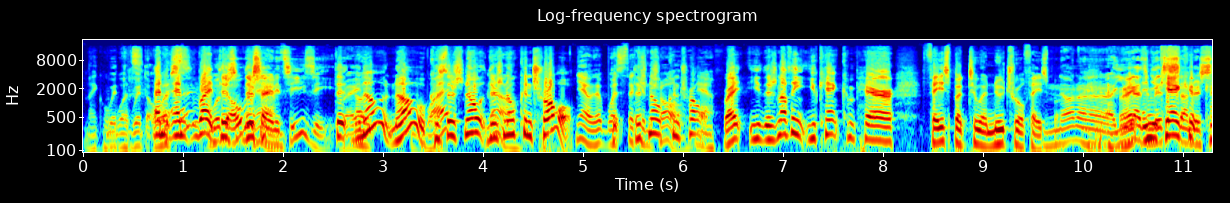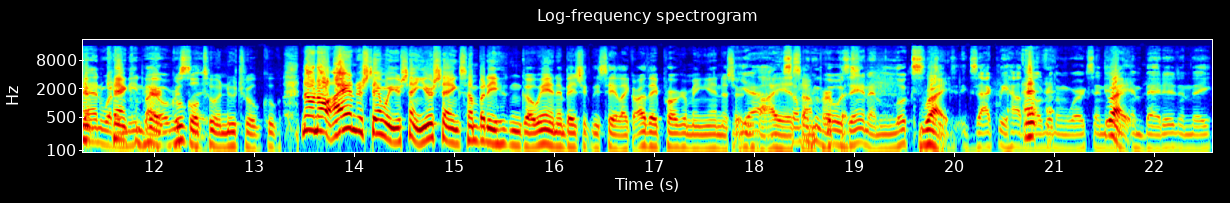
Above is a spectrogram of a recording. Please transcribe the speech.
Like with, what's with And- oversight, and- right, with there's- the there's- oversight, yeah. it's easy, The- right? No, no, because there's no there's no, No. control. Yeah, what's the there's no control? control, Yeah. right? You, there's nothing. You can't compare Facebook to a neutral Facebook. No, no, no, no. You guys and you can't, co- misunderstand what I can't mean by compare Google to a neutral Google. No, no, I understand what you're saying. You're saying somebody who can go in and basically say like, are they programming in a certain yeah, bias someone on who purpose? goes in and looks Right. exactly how the And- algorithm works and they right. embed it and they,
